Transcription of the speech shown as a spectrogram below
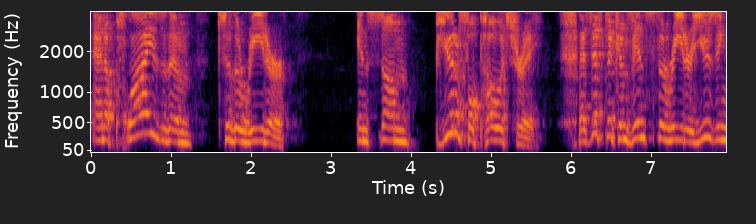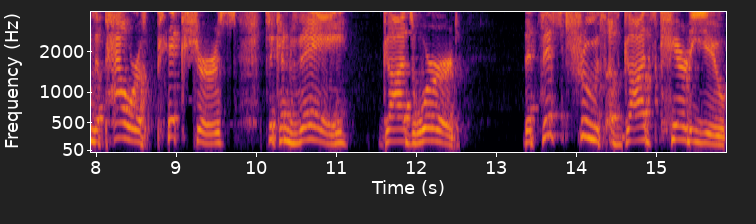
and applies them to the reader in some beautiful poetry as if to convince the reader using the power of pictures to convey God's word that this truth of God's care to you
